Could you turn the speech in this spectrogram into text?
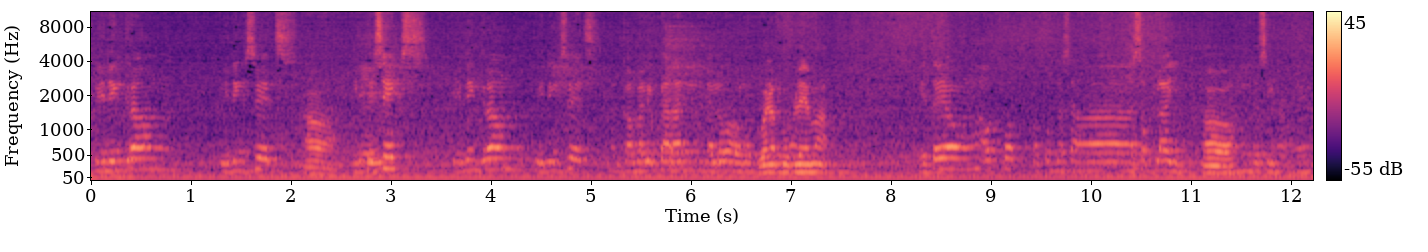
Feeding ground, feeding switch. Oo. 86. Feeding ground, feeding switch. Magkabaliktaran yung dalawa. Walang, Walang problema. Ito yung output papunta sa supply Oo. ng busina. Ayan.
